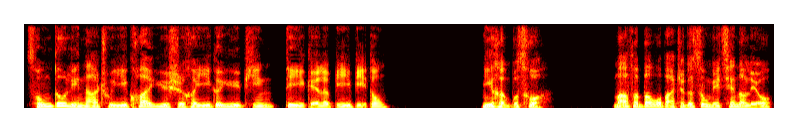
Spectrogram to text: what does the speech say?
从兜里拿出一块玉石和一个玉瓶，递给了比比东。你很不错，麻烦帮我把这个送给千道流，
